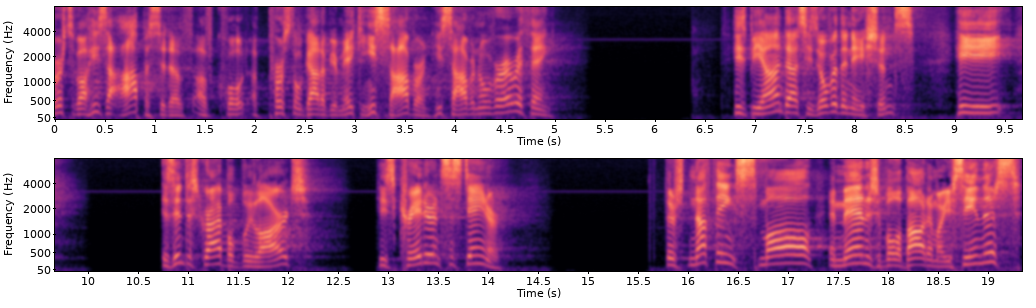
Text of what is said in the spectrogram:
First of all, he's the opposite of, of, quote, a personal God of your making. He's sovereign. He's sovereign over everything. He's beyond us, he's over the nations. He is indescribably large. He's creator and sustainer. There's nothing small and manageable about him. Are you seeing this?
